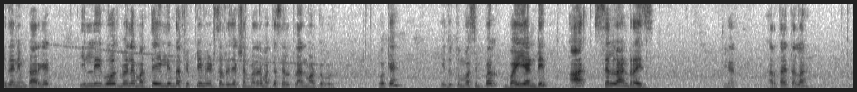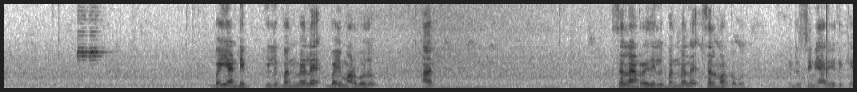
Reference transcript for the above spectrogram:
ಇದೇ ನಿಮ್ಮ ಟಾರ್ಗೆಟ್ ಇಲ್ಲಿಗೆ ಹೋದ್ಮೇಲೆ ಮತ್ತೆ ಇಲ್ಲಿಂದ ಫಿಫ್ಟಿ ಮಿನಿಟ್ಸಲ್ಲಿ ರಿಜೆಕ್ಷನ್ ಬಂದರೆ ಮತ್ತೆ ಸೆಲ್ ಪ್ಲ್ಯಾನ್ ಮಾಡ್ಕೋಬೋದು. ಓಕೆ ಇದು ತುಂಬ simple buy and dip or sell and rise clear ಅರ್ಥ ಆಯ್ತಲ್ಲ? ಬೈ ಆ್ಯಂಡ್ ಡಿಪ್ ಇಲ್ಲಿಗೆ ಬಂದಮೇಲೆ ಬೈ ಮಾಡ್ಬೋದು. ಆರ್ ಸೆಲ್ ಆ್ಯಂಡ್ ರೈಸ್ ಇಲ್ಲಿಗೆ ಬಂದಮೇಲೆ ಸೆಲ್ ಮಾಡ್ಕೋಬೋದು. ಇದು ಸಿನಿಯಾರಿ ಇದಕ್ಕೆ.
